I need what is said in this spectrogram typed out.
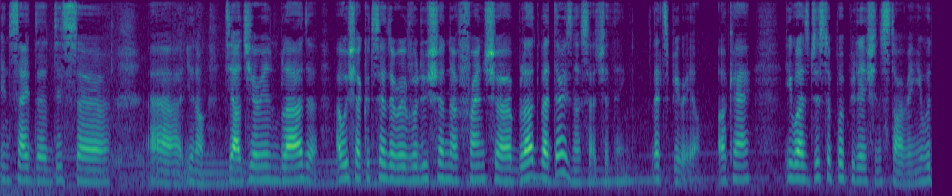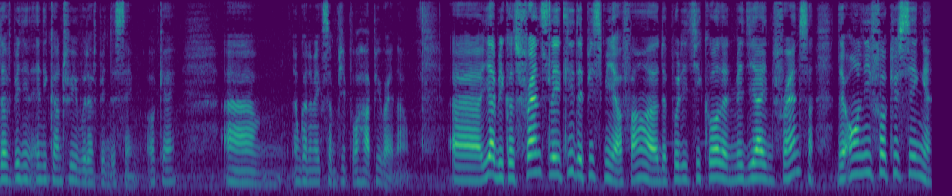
inside the, this, uh, uh, you know, the Algerian blood. I wish I could say the revolution of French uh, blood, but there is no such a thing. Let's be real, okay? It was just a population starving. It would have been in any country, it would have been the same, okay? Um, I'm going to make some people happy right now. Uh, yeah, because France lately they piss me off. Huh? Uh, the political and media in France, they're only focusing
